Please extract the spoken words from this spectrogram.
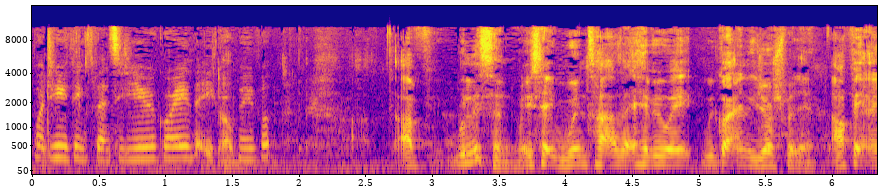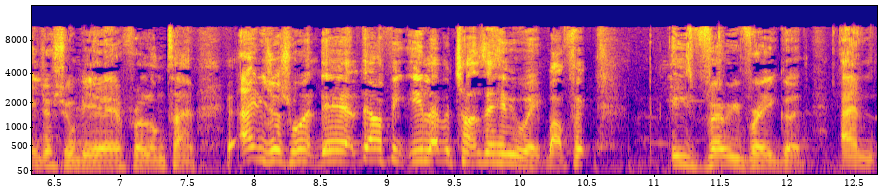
What do you think, Spencer? Do you agree that he could Um, move up? I've, well, listen, when you say win titles at heavyweight, we got Andy Joshua there. I think Andy Joshua will be there for a long time. If Andy Joshua weren't there, then I think he'll have a chance at heavyweight. But for, he's very, very good. And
